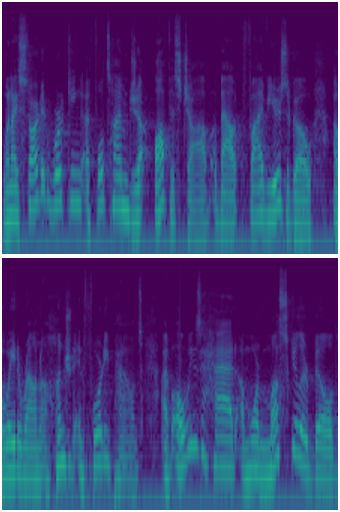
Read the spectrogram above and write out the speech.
When I started working a full time jo- office job about five years ago, I weighed around 140 pounds. I've always had a more muscular build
